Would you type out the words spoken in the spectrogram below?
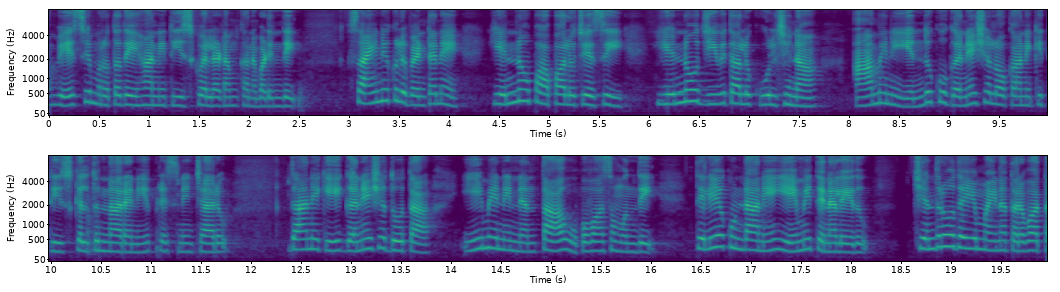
వేసి మృతదేహాన్ని తీసుకువెళ్ళడం కనబడింది. సైనికులు వెంటనే ఎన్నో పాపాలు చేసి ఎన్నో జీవితాలు కూల్చిన ఆమెని ఎందుకు గణేష లోకానికి తీసుకెళ్తున్నారని ప్రశ్నించారు. దానికి గణేష దూత ఈమె నిన్నెంత ఉపవాసం ఉంది. తెలియకుండానే ఏమీ తినలేదు. చంద్రోదయం అయిన తర్వాత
